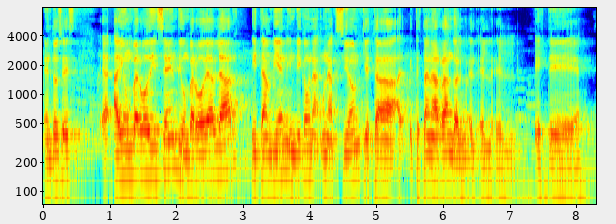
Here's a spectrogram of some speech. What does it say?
Entonces, eh, hay un verbo dicendi, un verbo de hablar, y también indica una, una acción que está, te está narrando el- este,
